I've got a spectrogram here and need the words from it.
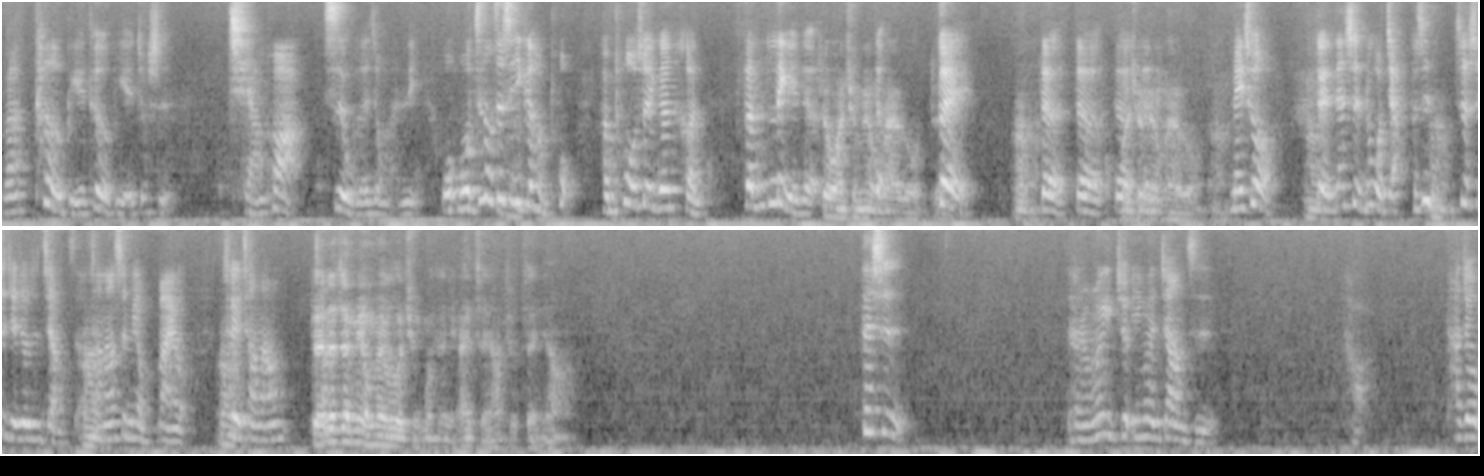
我要特别特别就是强化自我的一种能力。我我知道这是一个很破很破碎跟很分裂的就完全没有脉络，对嗯，的的的完全没有，脉络，嗯没错，嗯对。但是如果讲，可是嗯这世界就是这样子常常是没有脉络，嗯所以常常对，那在没有脉络的情况下，你爱怎样就怎样啊。但是很容易就因为这样子，好，他就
